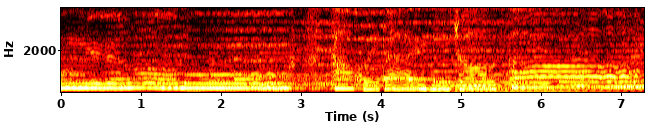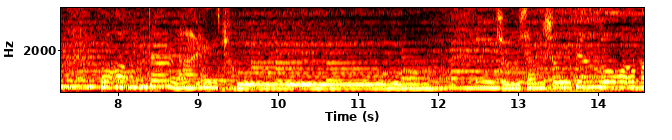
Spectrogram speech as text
风雨落幕，他会带你找到光的来处，就像手边落满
